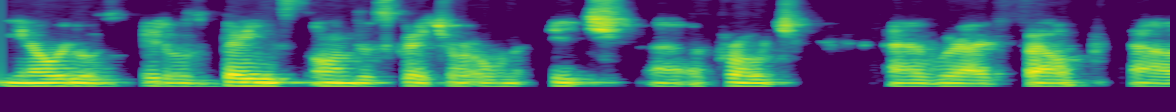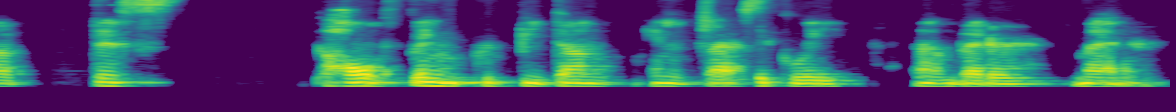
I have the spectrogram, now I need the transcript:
you know, it was it was based on the scratch your own itch uh, approach, uh, where I felt uh, this whole thing could be done in a drastically um, better manner.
